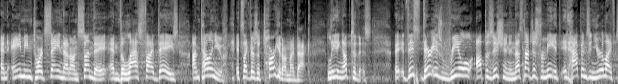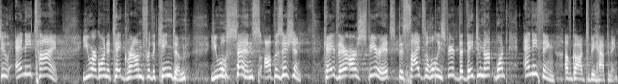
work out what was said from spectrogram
and aiming towards saying that on Sunday. And the last five days, I'm telling you, it's like there's a target on my back leading up to this. Uh, this there is real opposition, and that's not just for me, it, it happens in your life too. Anytime you are going to take ground for the kingdom, you will sense opposition. Okay, there are spirits besides the Holy Spirit that they do not want anything of God to be happening.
